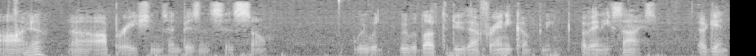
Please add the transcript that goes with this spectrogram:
on Yeah. uh, operations and businesses. So, we would we would love to do that for any company of any size. Again,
